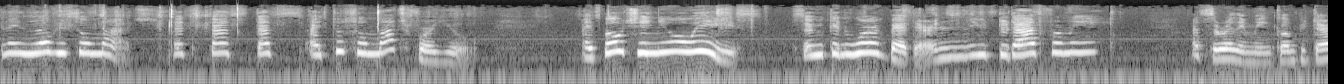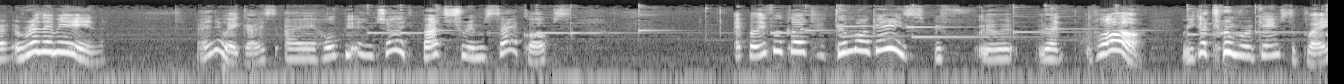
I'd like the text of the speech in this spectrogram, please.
And I love you so much. That's, that's, that's, I do so much for you. I bought you new OS so you can work better and you do that for me. That's really mean, computer. Really mean! Anyway, guys, I hope you enjoyed Bad Dream Cyclops. I believe we got two more games before. Uh, whoa! We got two more games to play.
